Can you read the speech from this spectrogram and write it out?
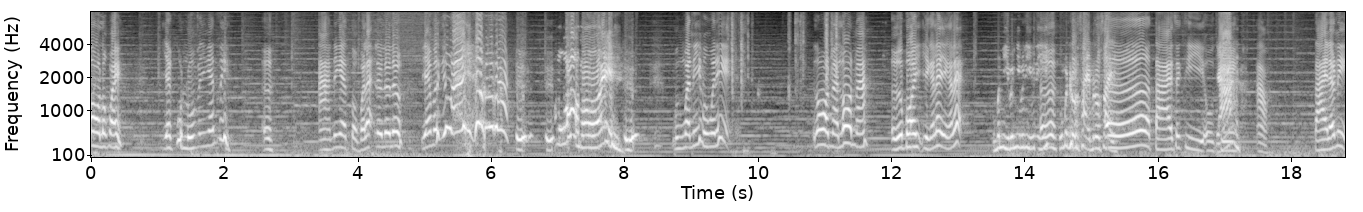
ล่อมันลงไป อย่าขุดหลุมอย่างงั้นสิเอออะนี่ไงตกไปแล้วเร็วเร็วเร็วอย่ามันขึ้นมาอย่ามันขึ้นมาโอ้ยมึงมานี่มึงมานี่รอดมารอดมา เออบอยอย่างนั้นแหละอย่างนั้นแหละมันหนีมันหนีมันหนีมันหนีเออกูมันโดนใส่มันโดนเอใส่อตายสักทีโอเคยังอ้าวตายแล้วนี่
